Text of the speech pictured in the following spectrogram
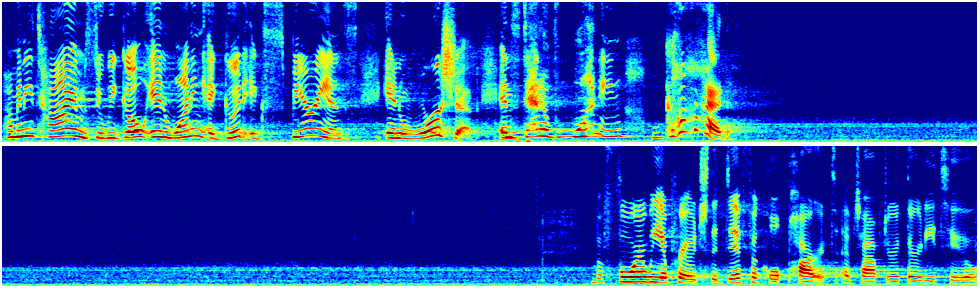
How many times do we go in wanting a good experience in worship instead of wanting God? Before we approach the difficult part of chapter 32,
